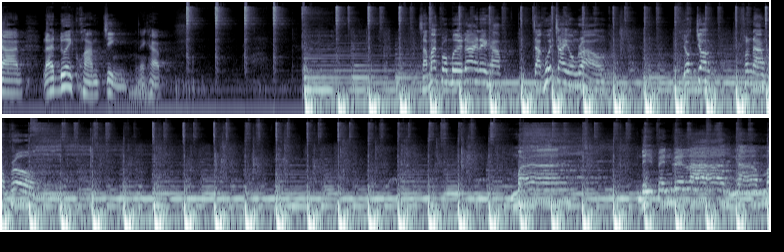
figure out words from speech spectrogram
ญาณและด้วยความจริงนะครับ สามารถปรบมือได้เลยครับ จากหัวใจของเรา ยกย่องพระนามของพระองค์มา นี่เป็นเวลานาม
